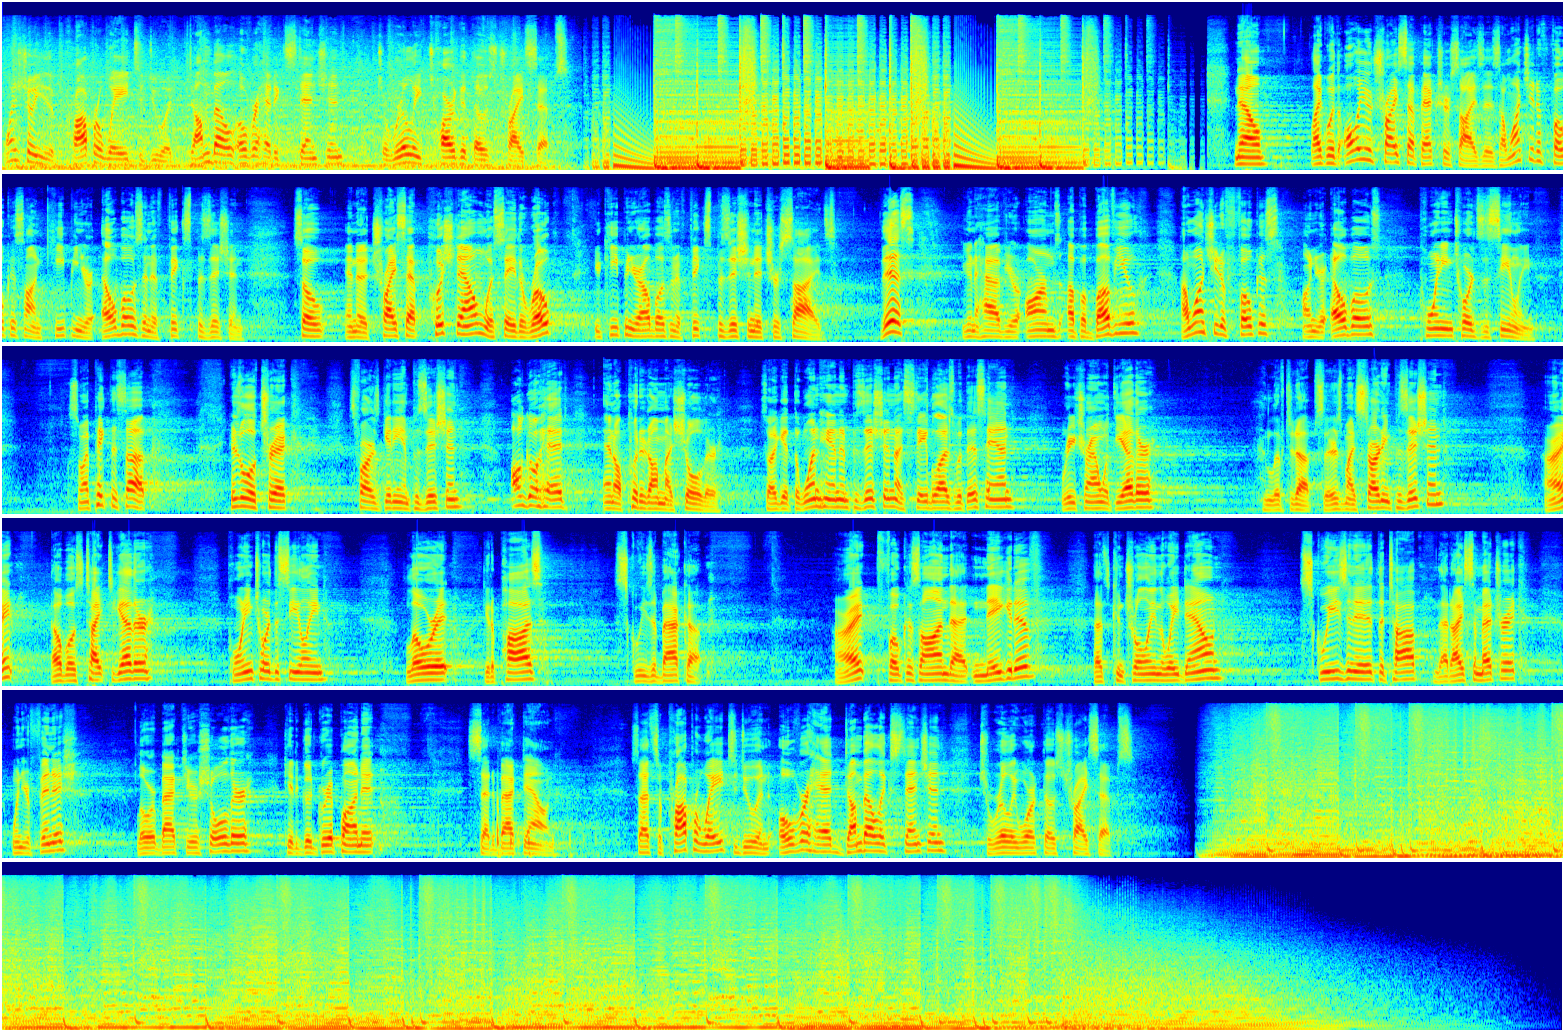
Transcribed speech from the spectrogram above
I want to show you the proper way to do a dumbbell overhead extension to really target those triceps. Now, like with all your tricep exercises, I want you to focus on keeping your elbows in a fixed position. So in a tricep push down with say the rope, you're keeping your elbows in a fixed position at your sides. This, you're gonna have your arms up above you. I want you to focus on your elbows pointing towards the ceiling. So when I pick this up, here's a little trick as far as getting in position. I'll go ahead and I'll put it on my shoulder. So I get the one hand in position, I stabilize with this hand, reach around with the other, and lift it up. So there's my starting position. All right, elbows tight together, pointing toward the ceiling, lower it, get a pause, squeeze it back up. All right, focus on that negative, that's controlling the weight down, squeezing it at the top, that isometric. When you're finished, lower it back to your shoulder, get a good grip on it, set it back down. So that's a proper way to do an overhead dumbbell extension to really work those triceps.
